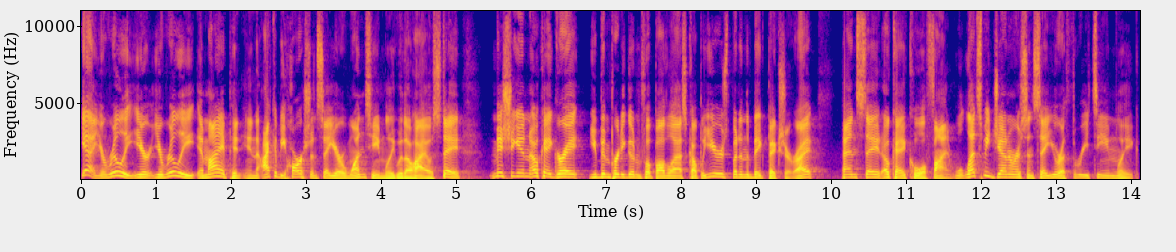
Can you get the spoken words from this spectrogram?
yeah, you're really you're you're really, in my opinion, I could be harsh and say you're a one team league with Ohio State. Michigan, okay, great. You've been pretty good in football the last couple years, but in the big picture, right? Penn State, okay, cool, fine. Well, let's be generous and say you're a three team league.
